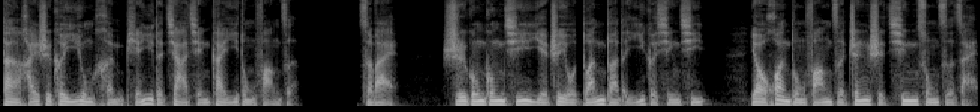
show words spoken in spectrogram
但还是可以用很便宜的价钱盖一栋房子。此外，施工工期也只有短短的一个星期，要换栋房子真是轻松自在。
